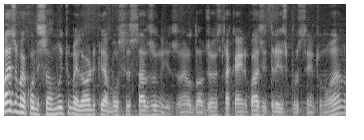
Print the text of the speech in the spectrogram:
Mais uma condição muito melhor do que a Bolsa dos Estados Unidos. Né? O Dow Jones está caindo quase 13% no ano,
